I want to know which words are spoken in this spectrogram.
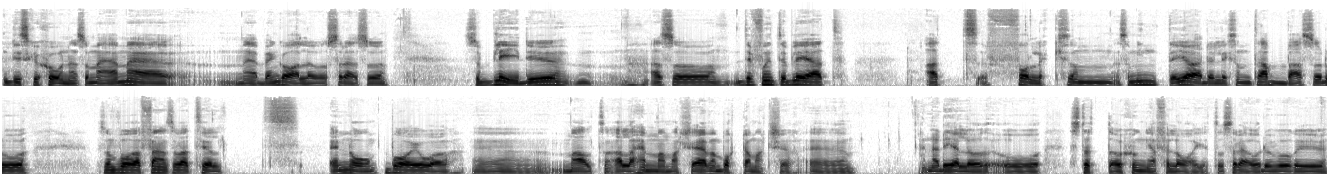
diskussionen som är med, med bengaler och sådär så, så blir det ju, alltså det får inte bli att, att folk som, som inte gör det liksom drabbas och då, som våra fans har varit helt enormt bra i år eh, med allt, alla hemmamatcher, även bortamatcher. Eh, när det gäller att, att stötta och sjunga för laget och sådär och det vore ju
